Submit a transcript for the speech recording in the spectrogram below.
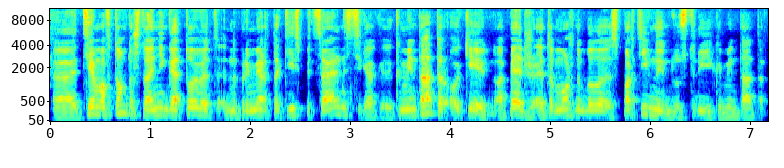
э, тема в том, то, что они готовят, например, такие специальности, как комментатор, окей, но опять же, это можно было спортивной индустрии комментатор,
